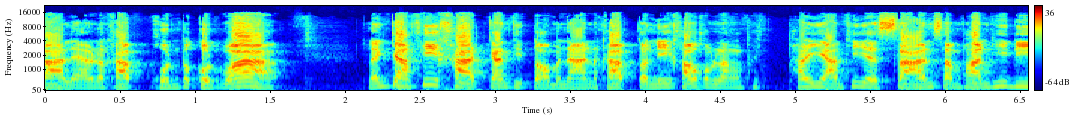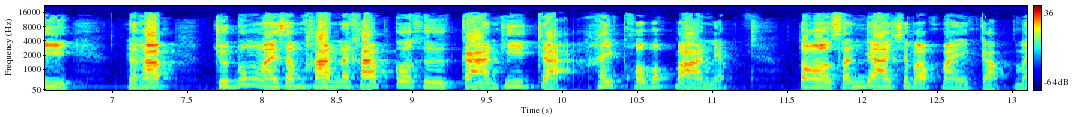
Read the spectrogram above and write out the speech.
ราแล้วนะครับ ผลปรากฏว่า หลังจากที่ขาดการติดต่อมานานนะครับ ตอนนี้เขากำลังพยายามที่จะสารสัมพันธ์ที่ดีนะครับ จุดมุ่งหมายสำคัญนะครับ ก็คือการที่จะให้พอพอกบาเนี่ย ต่อสัญญาฉบับใหม่กับแม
